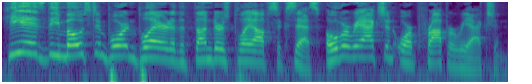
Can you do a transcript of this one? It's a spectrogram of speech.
He is the most important player to the Thunder's playoff success. Overreaction or proper reaction?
